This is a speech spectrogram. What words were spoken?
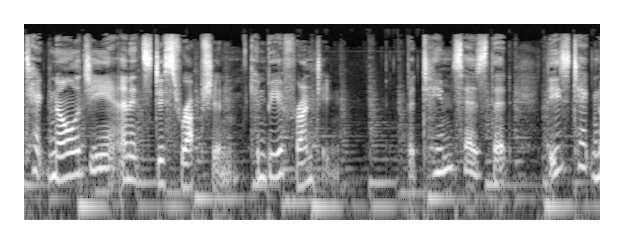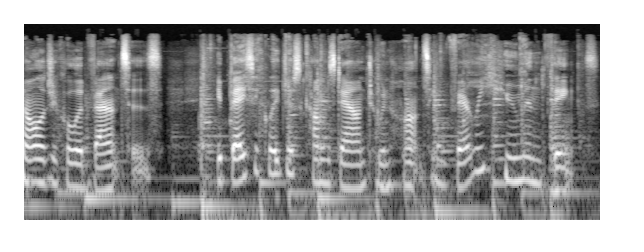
Technology and its disruption can be affronting, but Tim says that these technological advances it basically just comes down to enhancing very human things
